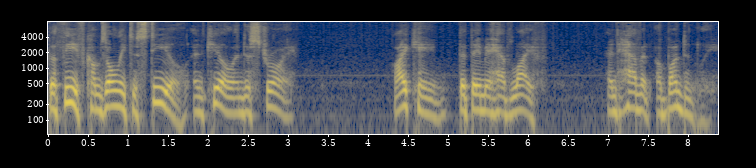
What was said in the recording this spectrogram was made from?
The thief comes only to steal and kill and destroy. I came that they may have life, and have it abundantly.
